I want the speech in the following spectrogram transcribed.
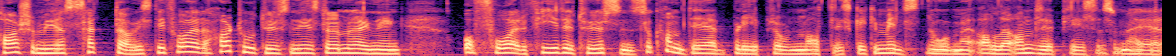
har så mye å sette av. Hvis de får, har 2000 i strømregning og får 4000, så kan det bli problematisk. Ikke minst nå med alle andre priser som er høyere.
